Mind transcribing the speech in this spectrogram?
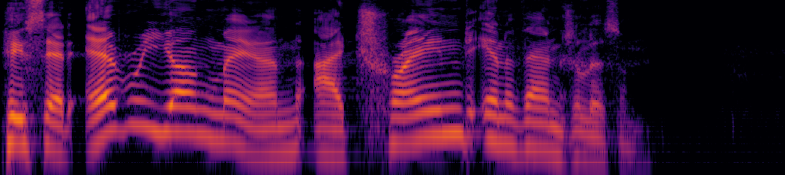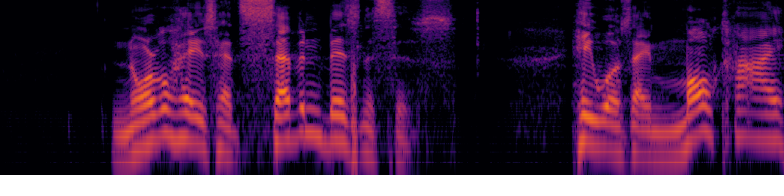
He said, Every young man I trained in evangelism. Norval Hayes had seven businesses. He was a multi,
